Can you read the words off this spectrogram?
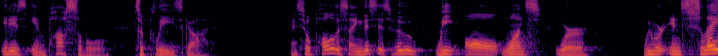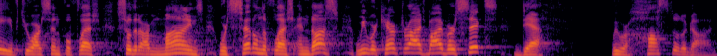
it is impossible to please God. And so Paul is saying this is who we all once were. We were enslaved to our sinful flesh so that our minds were set on the flesh, and thus we were characterized by, verse 6, death. We were hostile to God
